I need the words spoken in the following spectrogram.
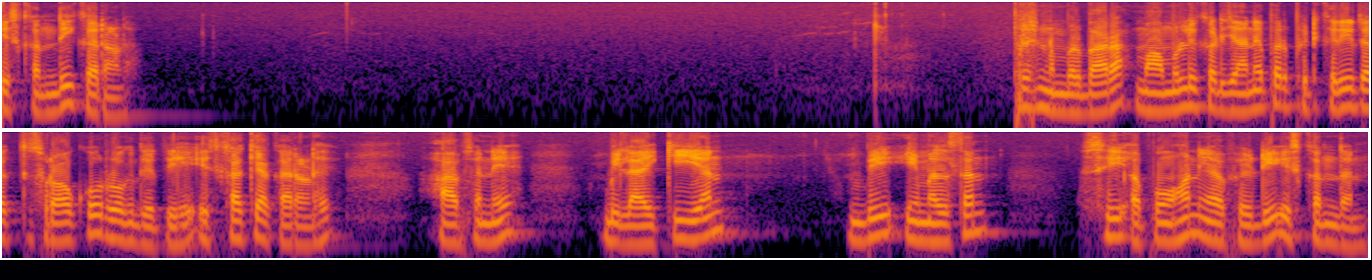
स्कंदीकरण। प्रश्न नंबर बारह, मामूली कट जाने पर फिटकरी रक्त स्राव को रोक देती है, इसका क्या कारण है? ऑप्शन ए, बिलाइकीयन, बी, इमल्सन, सी, अपोहन या फिर डी, स्कंदन।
